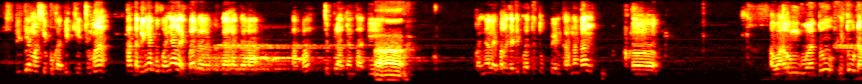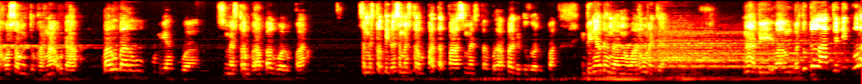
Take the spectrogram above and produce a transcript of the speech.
jadi dia masih buka dikit cuma kan tadinya bukanya lebar gara- gara-gara apa jebrakan tadi ah. Bukanya lebar jadi gua tutupin. Karena kan eh, warung gua tuh itu udah kosong itu karena udah baru-baru kuliah gua. Semester berapa gua lupa. Semester 3 semester 4 apa semester berapa gitu gua lupa. Intinya udah nggak ngewarung aja. Nah di warung gua tuh gelap jadi gua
